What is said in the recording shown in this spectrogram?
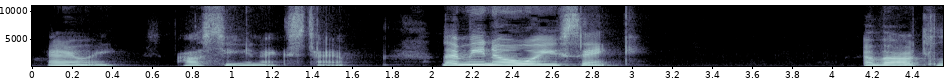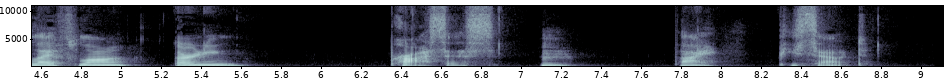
Anyway, I'll see you next time. Let me know what you think about lifelong learning process. Mm. Bye. Peace out.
